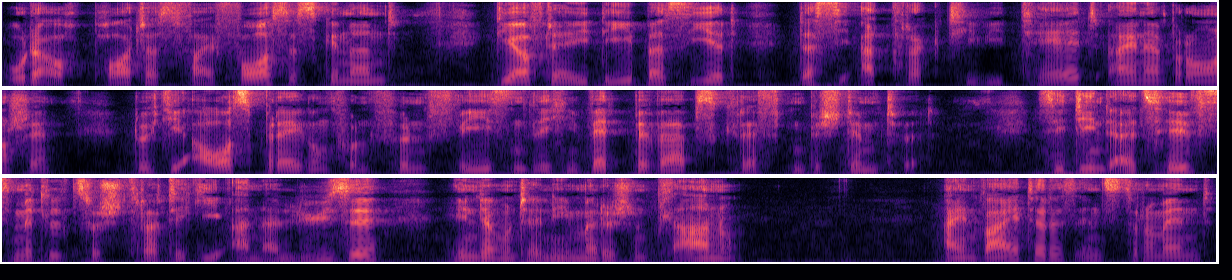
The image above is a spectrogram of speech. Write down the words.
oder auch Porters Five Forces genannt, die auf der Idee basiert, dass die Attraktivität einer Branche durch die Ausprägung von fünf wesentlichen Wettbewerbskräften bestimmt wird. Sie dient als Hilfsmittel zur Strategieanalyse in der unternehmerischen Planung. Ein weiteres Instrument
